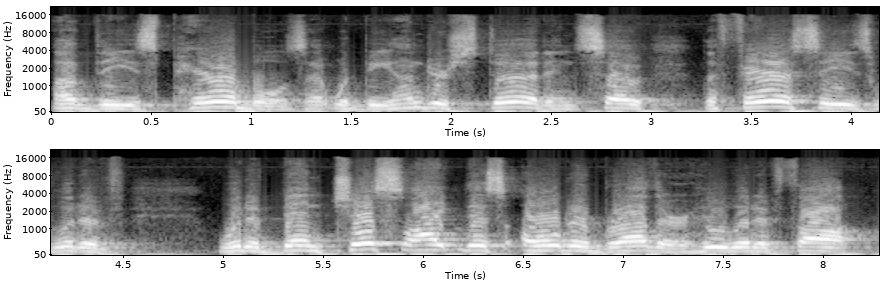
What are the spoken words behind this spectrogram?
of these parables that would be understood. And so the Pharisees would have, would have been just like this older brother who would have thought,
